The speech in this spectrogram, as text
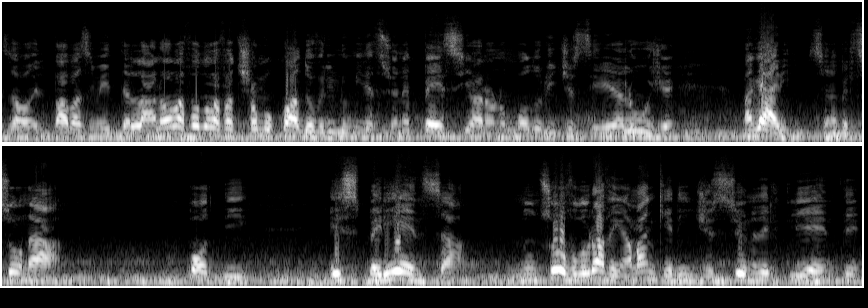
so, il Papa si mette là, no la foto la facciamo qua dove l'illuminazione è pessima, non ho modo di gestire la luce, magari se una persona ha un po' di esperienza non solo fotografica ma anche di gestione del cliente,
